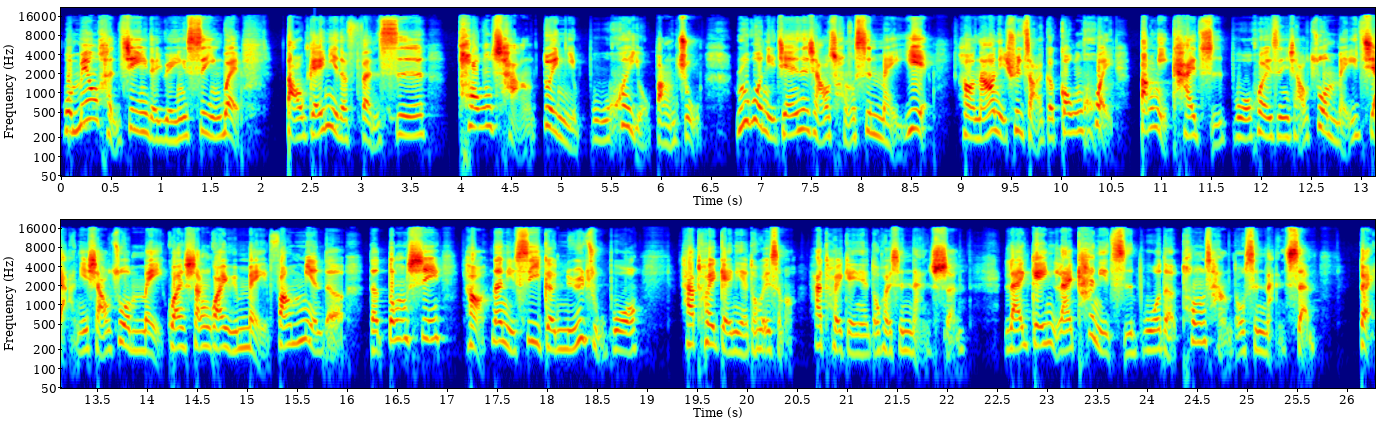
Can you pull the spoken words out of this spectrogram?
我没有很建议的原因，是因为导给你的粉丝。通常对你不会有帮助。如果你今天是想要从事美业，好，然后你去找一个工会帮你开直播，或者是你想要做美甲，你想要做美观相关于美方面的的东西，好，那你是一个女主播，他推给你的都会什么？他推给你的都会是男生来给你来看你直播的，通常都是男生。对，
